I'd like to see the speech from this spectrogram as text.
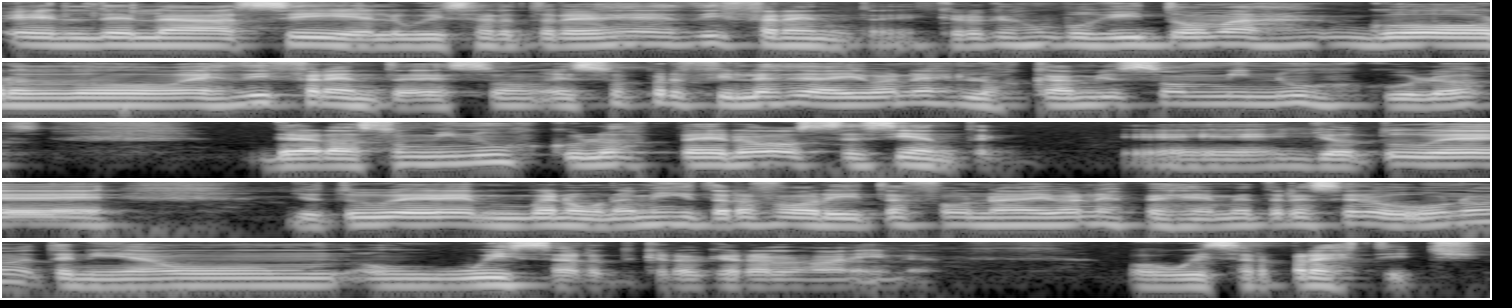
El de la, sí, el Wizard 3 es diferente. Creo que es un poquito más gordo, es diferente. Son, esos perfiles de Ibanez, los cambios son minúsculos. De verdad son minúsculos, pero se sienten. Eh, yo tuve, yo tuve, bueno, una de mis guitarras favoritas fue una Ibanez PGM 301, tenía un, un, Wizard, creo que era la vaina, o Wizard Prestige.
